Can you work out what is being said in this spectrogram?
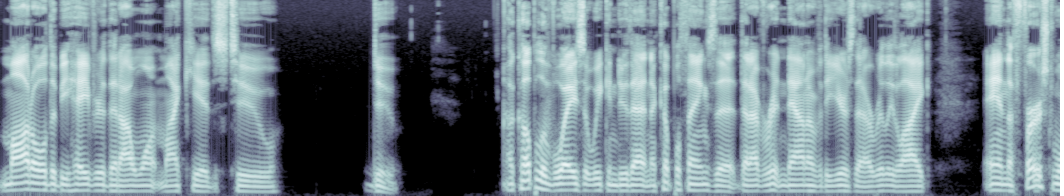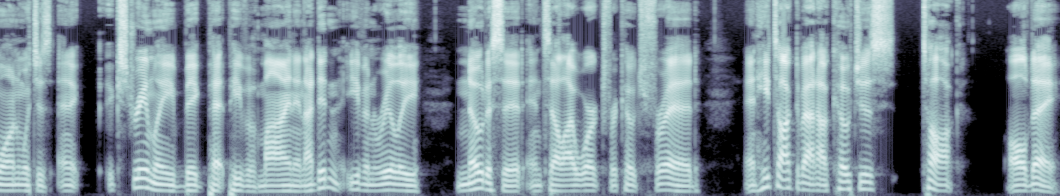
model the behavior that I want my kids to do. A couple of ways that we can do that, and a couple things that, that I've written down over the years that I really like. And the first one, which is an extremely big pet peeve of mine, and I didn't even really notice it until I worked for Coach Fred, and he talked about how coaches talk all day.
